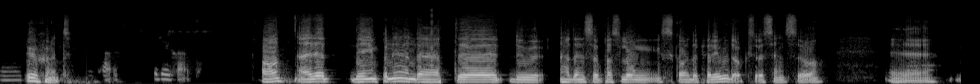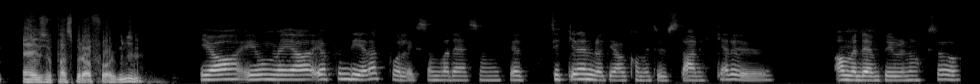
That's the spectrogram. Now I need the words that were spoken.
Eh, Det är skönt. Så det är skönt. Ja, det, det är imponerande att eh, du hade en så pass lång skadeperiod också. Sen så eh, är i så pass bra form nu. Ja, jo, men jag, jag funderar på liksom vad det är som... För jag tycker ändå att jag har kommit ut starkare ur ja, men den perioden också.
